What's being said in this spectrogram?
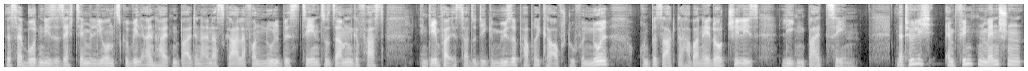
Deshalb wurden diese 16 Millionen Scoville-Einheiten bald in einer Skala von 0 bis 10 zusammengefasst. In dem Fall ist also die Gemüsepaprika auf Stufe 0 und besagte Habanero-Chilis liegen bei 10. Natürlich empfinden Menschen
